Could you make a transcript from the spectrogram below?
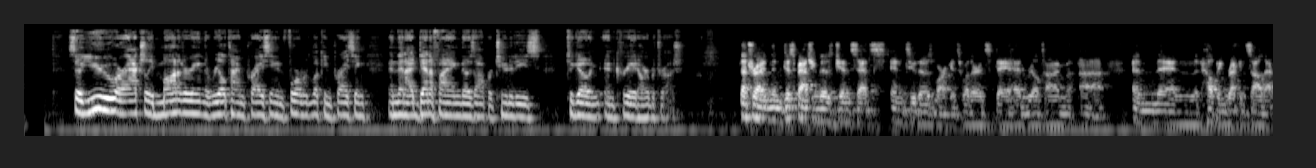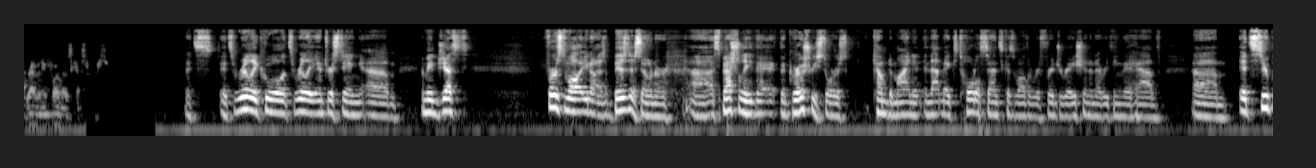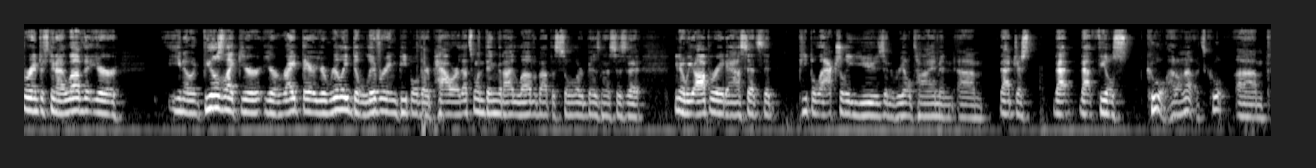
So you are actually monitoring the real time pricing and forward looking pricing and then identifying those opportunities to go and, and create arbitrage. That's right, and then dispatching those gen sets into those markets, whether it's day ahead, real time, uh, and then helping reconcile that revenue for those customers. It's it's really cool. It's really interesting. Um, I mean, just first of all, you know, as a business owner, uh, especially the the grocery stores come to mind, and, and that makes total sense because of all the refrigeration and everything they have. Um, it's super interesting. I love that you're, you know, it feels like you're you're right there. You're really delivering people their power. That's one thing that I love about the solar business is that, you know, we operate assets that people actually use in real time, and um, that just that that feels cool. I don't know, it's cool. Um,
